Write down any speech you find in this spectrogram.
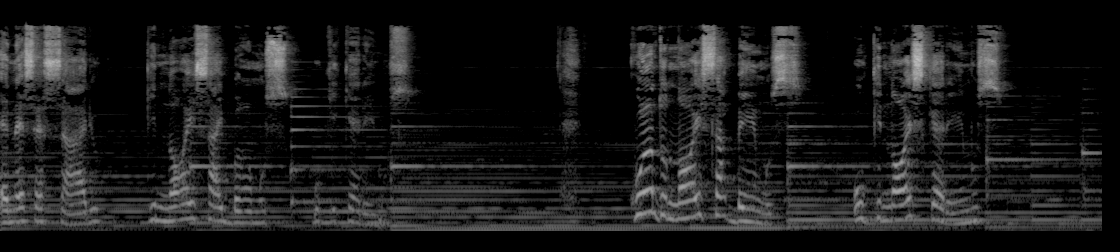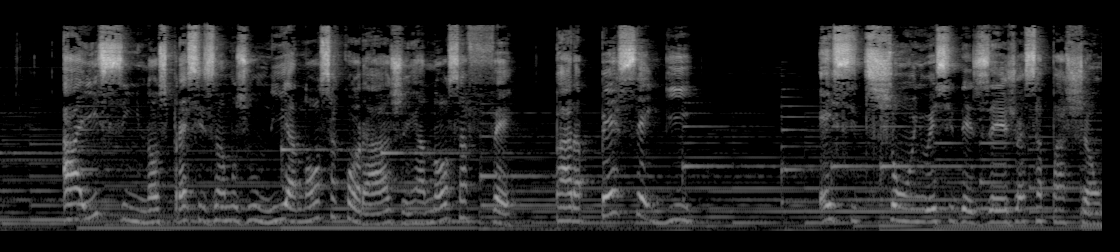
é necessário que nós saibamos o que queremos. Quando nós sabemos o que nós queremos, Aí sim nós precisamos unir a nossa coragem, a nossa fé para perseguir esse sonho, esse desejo, essa paixão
